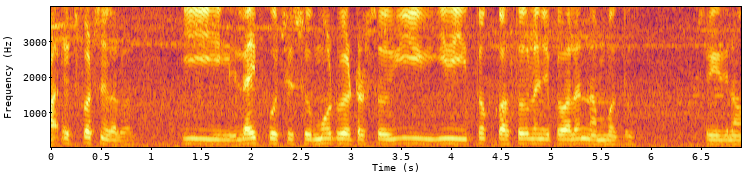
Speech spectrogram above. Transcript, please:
ఆ ఎక్స్పర్ట్స్ని కలవాలి. ఈ లైఫ్ కోచెస్ మోటివేటర్స్ ఈ ఈ తొక్క తోలు అని చెప్పే వాళ్ళని నమ్మొద్దు. సో ఇది నా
